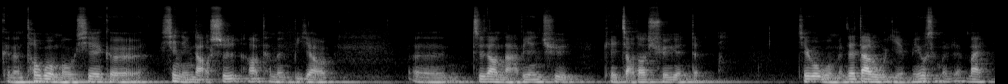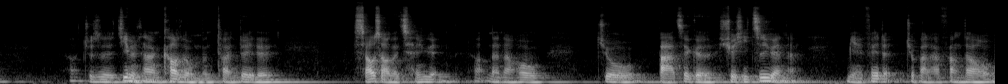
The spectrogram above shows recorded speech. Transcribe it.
可能透过某些个心灵老师啊，他们比较呃知道哪边去可以找到学员的，结果我们在大陆也没有什么人脉啊，就是基本上靠着我们团队的。少少的成员啊，那然后就把这个学习资源呢，免费的就把它放到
